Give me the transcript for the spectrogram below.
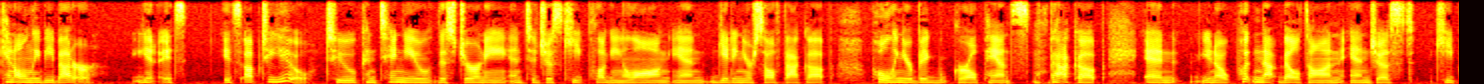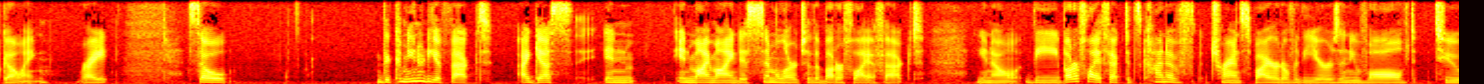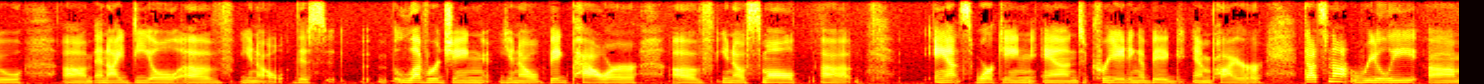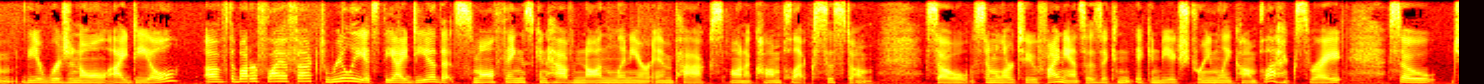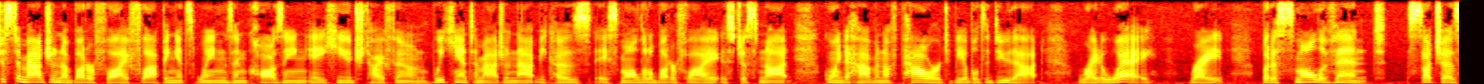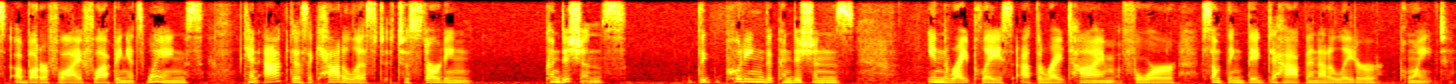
can only be better. You know, it's it's up to you to continue this journey and to just keep plugging along and getting yourself back up, pulling your big girl pants back up, and, you know, putting that belt on and just keep going, right? So, the community effect, I guess, in in my mind, is similar to the butterfly effect. You know, the butterfly effect, it's kind of transpired over the years and evolved to um, an ideal of, you know, this leveraging, you know, big power of, you know, small. Uh, ants working and creating a big empire. That's not really um, the original ideal of the butterfly effect. Really, it's the idea that small things can have nonlinear impacts on a complex system. So, similar to finances, it can it can be extremely complex, right? So, just imagine a butterfly flapping its wings and causing a huge typhoon. We can't imagine that because a small little butterfly is just not going to have enough power to be able to do that right away, right? But a small event such as a butterfly flapping its wings, can act as a catalyst to starting conditions, the, putting the conditions in the right place at the right time for something big to happen at a later point.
